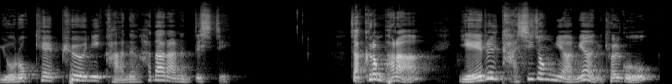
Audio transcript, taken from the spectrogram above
요렇게 표현이 가능하다라는 뜻이지. 자 그럼 봐라. 얘를 다시 정리하면 결국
